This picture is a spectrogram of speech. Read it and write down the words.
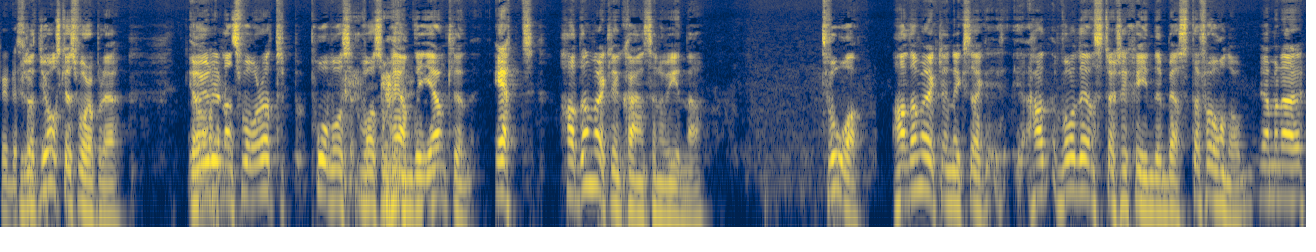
Vill du att jag ska svara på det? Jag har ju redan svarat på vad, vad som hände egentligen. Ett, hade han verkligen chansen att vinna? Två, hade han verkligen exakt, var den strategin den bästa för honom? Jag menar,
